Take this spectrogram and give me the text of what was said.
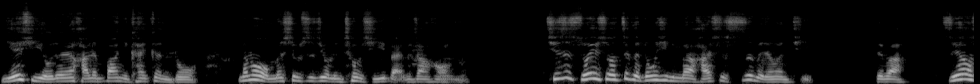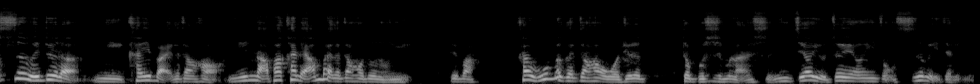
也许有的人还能帮你开更多，那么我们是不是就能凑齐一百个账号了呢？其实，所以说这个东西里面还是思维的问题，对吧？只要思维对了，你开一百个账号，你哪怕开两百个账号都容易，对吧？开五百个账号，我觉得都不是什么难事，你只要有这样一种思维在里面，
